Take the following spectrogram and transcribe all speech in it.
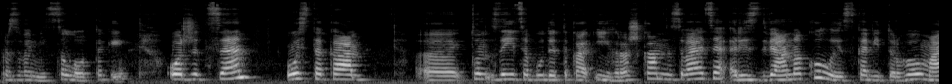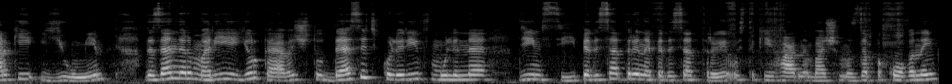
призове місце, лот такий. Отже, це ось така. е, То, здається, буде така іграшка. Називається Різдвяна колиска від торгової марки Юмі. Дизайнер Марія Юркевич. Тут 10 кольорів муліне DMC, 53 на 53. Ось такий гарний, бачимо, запакований.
